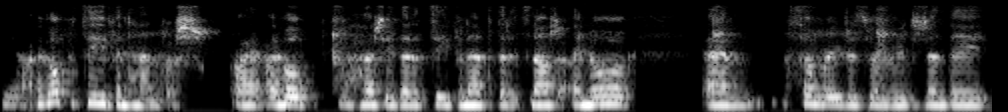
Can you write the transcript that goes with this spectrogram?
Yeah, I hope it's even handed. I, I hope, Hattie, that it's even handed, that it's not. I know um, some readers will read it and they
